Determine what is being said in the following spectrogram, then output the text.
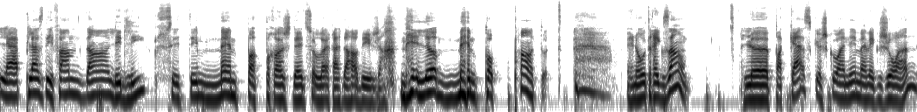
la place des femmes dans l'Église, c'était même pas proche d'être sur le radar des gens. Mais là, même pas pantoute. Un autre exemple, le podcast que je co-anime avec Joanne,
